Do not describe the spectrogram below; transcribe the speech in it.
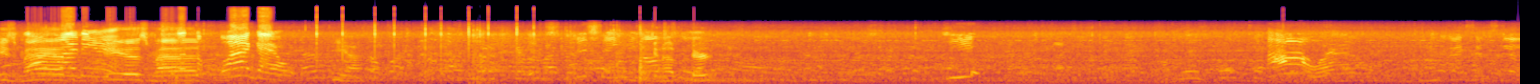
He's mad. He is Let mad. the flag out. Yeah. It's just hanging Picking on up to dirt. Come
